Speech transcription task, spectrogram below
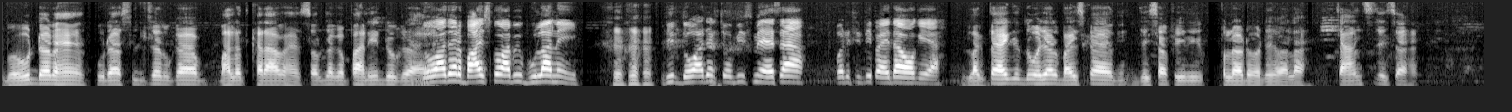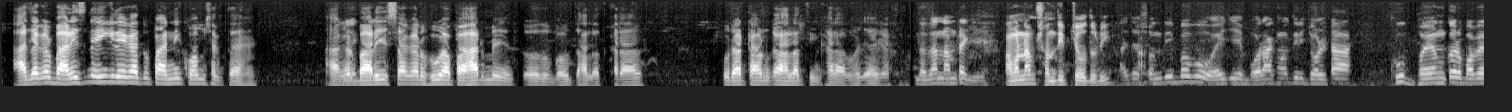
बहुत डर है पूरा सिलचर का हालत खराब है सब जगह पानी डूब रहा दो हजार बाईस को अभी भूला नहीं फिर दो हजार चौबीस में ऐसा परिस्थिति पैदा हो गया है लगता है कि 2022 का जैसा फिर फ्लड होने वाला है चांस जैसा है आज अगर बारिश नहीं गिरेगा तो पानी कम सकता है अगर ये- बारिश अगर हुआ पहाड़ में तो बहुत हालत खराब पूरा टाउन का हालत ही खराब हो जाएगा দাদার নামটা কি আমার নাম সন্দীপ চৌধুরী আচ্ছা সন্দীপ বাবু এই যে বরাক নদীর জলটা খুব ভয়ঙ্কর ভাবে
